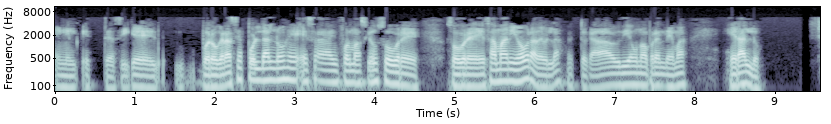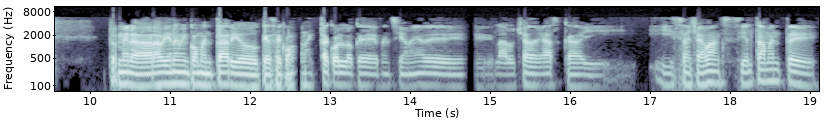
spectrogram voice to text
en el este, así que, pero gracias por darnos e, esa información sobre, sobre esa maniobra, de verdad, este, cada día uno aprende más. Gerardo. Pues mira, ahora viene mi comentario que se conecta con lo que mencioné de la lucha de Asuka y, y Sacha Banks. Ciertamente,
